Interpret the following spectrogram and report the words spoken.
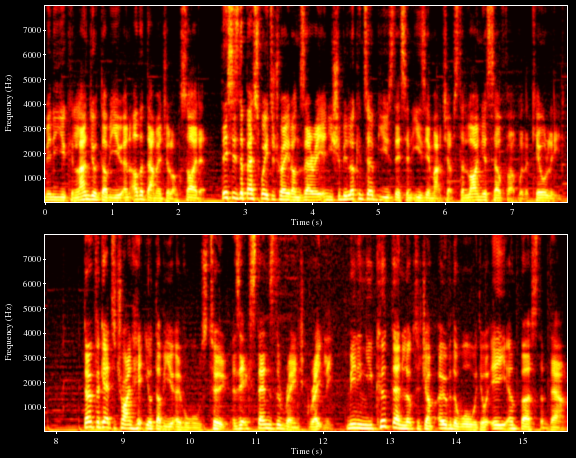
meaning you can land your W and other damage alongside it. This is the best way to trade on Zeri and you should be looking to abuse this in easier matchups to line yourself up with a kill lead. Don't forget to try and hit your W over walls too, as it extends the range greatly, meaning you could then look to jump over the wall with your E and burst them down.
